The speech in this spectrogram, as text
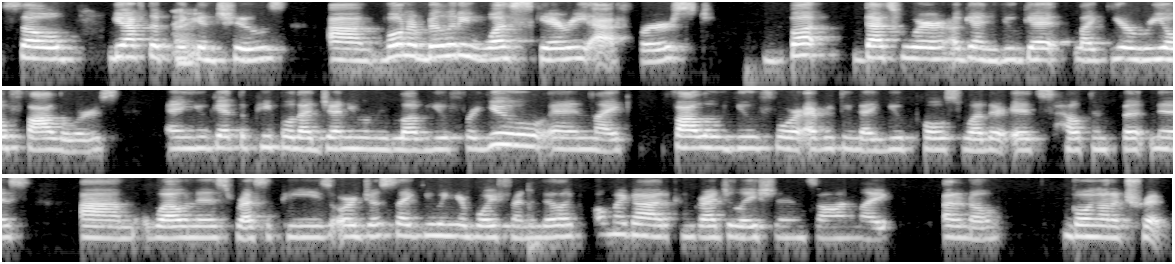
So you have to pick right. and choose. Um, vulnerability was scary at first, but that's where again you get like your real followers and you get the people that genuinely love you for you and like follow you for everything that you post, whether it's health and fitness, um, wellness recipes, or just like you and your boyfriend. And they're like, oh my God, congratulations on like, I don't know, going on a trip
